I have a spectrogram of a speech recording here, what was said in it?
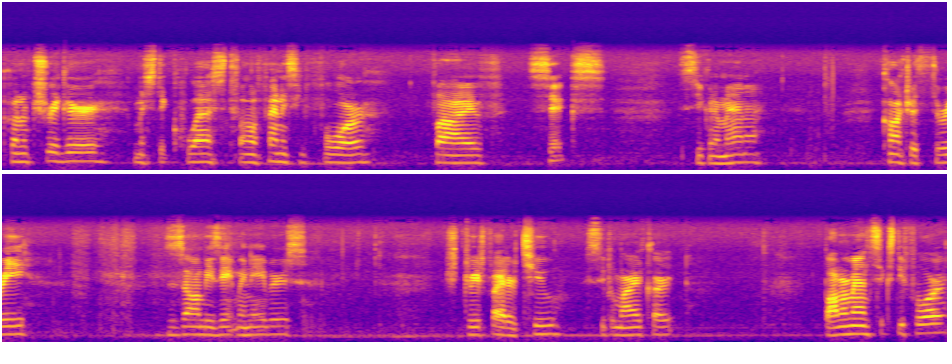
Chrono Trigger, Mystic Quest, Final Fantasy 4, 5, 6, Secret of Mana. Contra 3, Zombies Ate My Neighbors, Street Fighter 2, Super Mario Kart, Bomberman 64,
